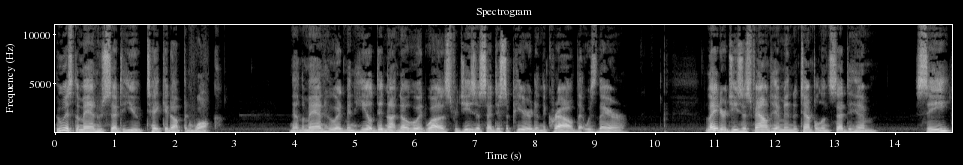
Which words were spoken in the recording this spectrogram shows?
Who is the man who said to you, Take it up and walk? Now the man who had been healed did not know who it was, for Jesus had disappeared in the crowd that was there. Later, Jesus found him in the temple and said to him, See,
